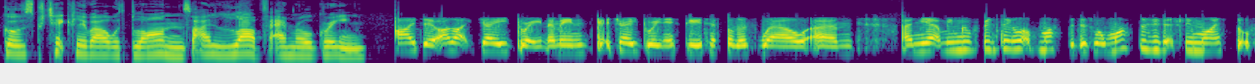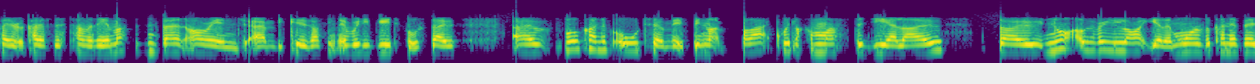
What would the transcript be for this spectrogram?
goes particularly well with blondes. I love emerald green. I do. I like jade green. I mean, jade green is beautiful as well. Um, and yeah, I mean, we've been seeing a lot of mustard as well. Mustard is actually my sort of favourite colour for this time of the year. Mustard and burnt orange, um, because I think they're really beautiful. So uh, for kind of autumn, it's been like black with like a mustard yellow. So not a very light yellow, more of a kind of a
